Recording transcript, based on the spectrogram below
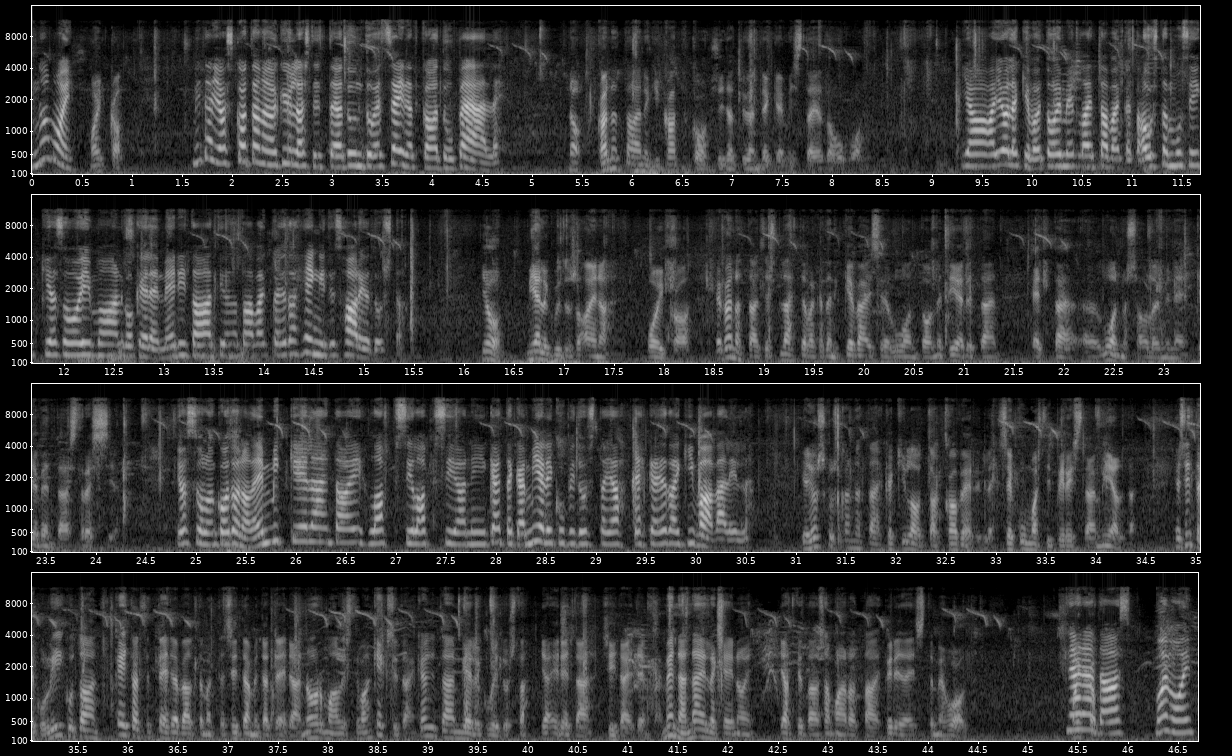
No moi. Moikka! Mitä jos kotona on kyllästyttä ja tuntuu, että seinät kaatuu päälle? No, kannattaa ainakin katkoa sitä työn tekemistä ja touhua. Ja joillekin voi toimia, että laittaa vaikka taustamusiikkia soimaan, kokeilee meditaatiota tai vaikka jotain hengitysharjoitusta. Joo, mielikuvitus on aina poikaa. Ja kannattaa tietysti lähteä vaikka tänne keväiseen luontoon. Me tiedetään, että luonnossa oleminen keventää stressiä. Jos sulla on kotona lemmikkieläin tai lapsi lapsia, niin käyttäkää mielikuvitusta ja tehkää jotain kivaa välillä. Ja joskus kannattaa ehkä kilauttaa kaverille. Se kummasti piristää mieltä. Ja sitten kun liikutaan, ei tarvitse tehdä välttämättä sitä, mitä tehdään normaalisti, vaan keksitään, käytetään mielikuvitusta ja edetään siitä eteenpäin. Mennään näillä keinoin, jatketaan samaa rataa ja pidetään itsestämme huolta. Nähdään Moikka. taas. Moi moi!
